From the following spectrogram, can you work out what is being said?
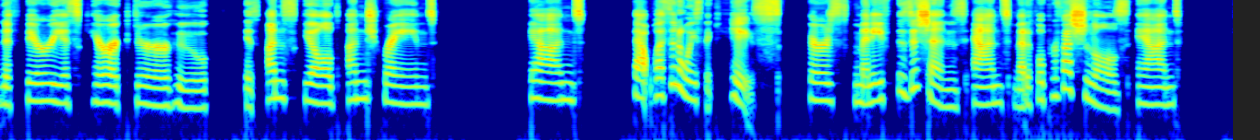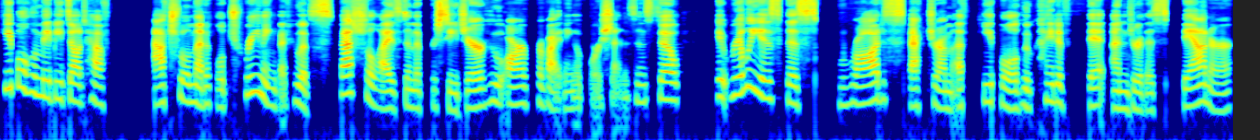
nefarious character who is unskilled, untrained. And that wasn't always the case. There's many physicians and medical professionals and people who maybe don't have actual medical training, but who have specialized in the procedure who are providing abortions. And so it really is this broad spectrum of people who kind of fit under this banner.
